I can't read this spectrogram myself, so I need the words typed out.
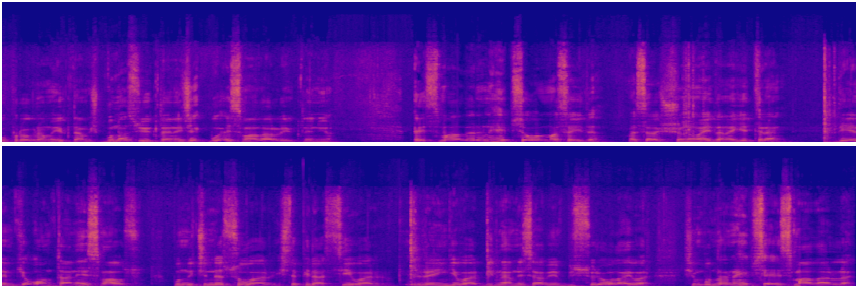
Bu programa yüklenmiş. Bu nasıl yüklenecek? Bu esmalarla yükleniyor. Esmaların hepsi olmasaydı, mesela şunu meydana getiren diyelim ki 10 tane esma olsun. Bunun içinde su var, işte plastiği var, rengi var, bilmem nesi var, bir sürü olay var. Şimdi bunların hepsi esmalarla.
